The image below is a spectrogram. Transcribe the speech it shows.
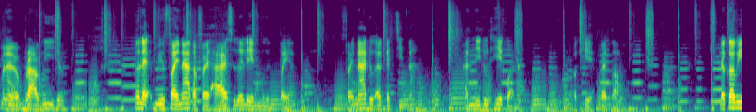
มันอ่านว่า Brownie ใช่ไหมนั่นแหละมีไฟหน้ากับไฟท้ายซื้อได้เลนหมื่นแปดไฟหน้าดูอันกระจิตนะ อันนี้ดูเท่กว่านะ โอเค ไปต่อ แล้วก็มี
